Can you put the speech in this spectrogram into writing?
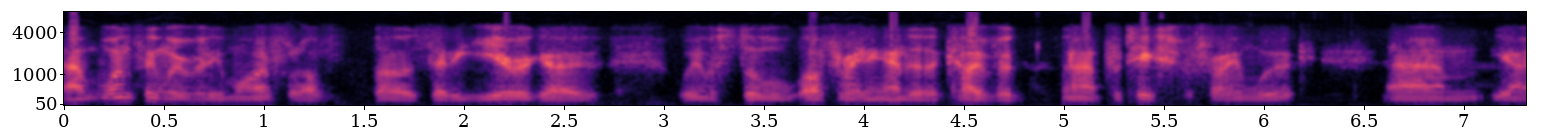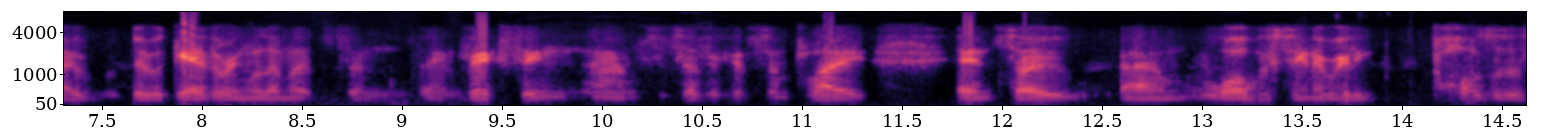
Um, one thing we're really mindful of, though, is that a year ago we were still operating under the COVID uh, protection framework um, you know, there were gathering limits and, and vaccine um, certificates in play. And so um, while we've seen a really positive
